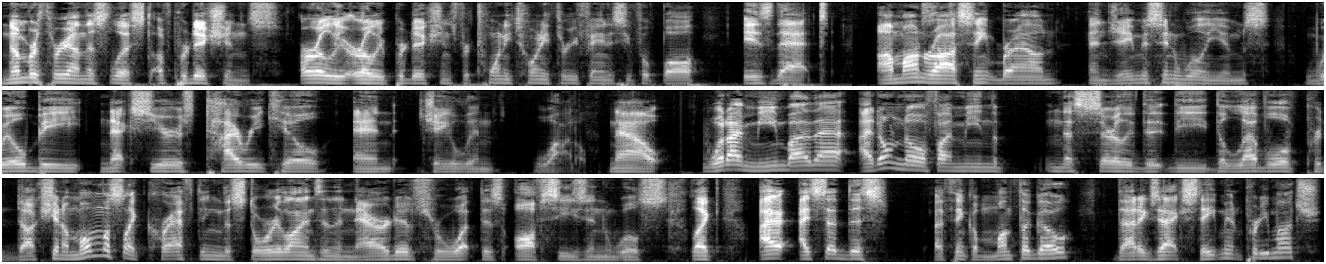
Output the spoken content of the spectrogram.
Number three on this list of predictions, early, early predictions for 2023 fantasy football, is that Amon Ra St. Brown and Jameson Williams will be next year's Tyreek Hill and Jalen Waddle. Now, what I mean by that, I don't know if I mean the necessarily the, the the level of production. I'm almost like crafting the storylines and the narratives for what this offseason will like I I said this I think a month ago, that exact statement pretty much,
